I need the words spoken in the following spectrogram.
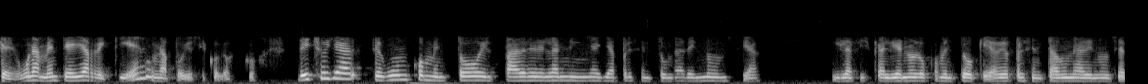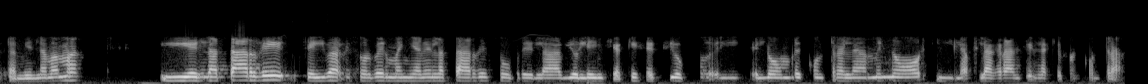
Seguramente ella requiere un apoyo psicológico. De hecho, ya, según comentó el padre de la niña, ya presentó una denuncia y la fiscalía no lo comentó que ya había presentado una denuncia también la mamá. Y en la tarde se iba a resolver mañana en la tarde sobre la violencia que ejerció el, el hombre contra la menor y la flagrancia en la que fue encontrado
